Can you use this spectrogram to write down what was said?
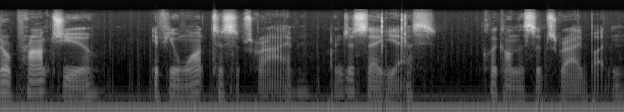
it'll prompt you if you want to subscribe and just say yes. Click on the subscribe button.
